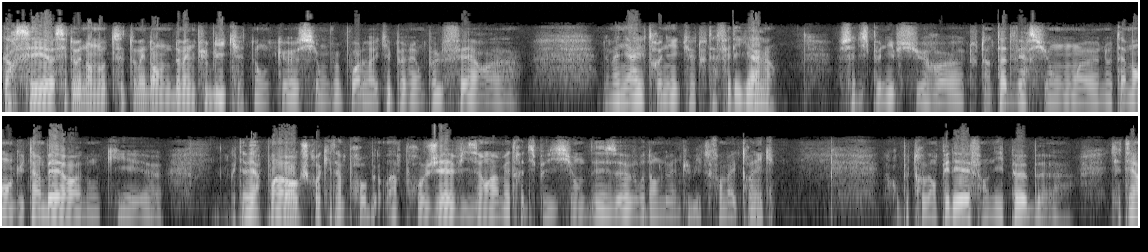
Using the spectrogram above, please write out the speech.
alors c'est, c'est tombé dans, le- c'est tombé dans le domaine public. Donc euh, si on veut pouvoir le récupérer, on peut le faire euh, de manière électronique tout à fait légale. C'est disponible sur euh, tout un tas de versions, euh, notamment Gutenberg, euh, donc qui est euh, gutenberg.org, je crois, qui est un, un projet visant à mettre à disposition des œuvres dans le domaine public sous format électronique. On peut trouver en PDF, en EPUB, euh, etc.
